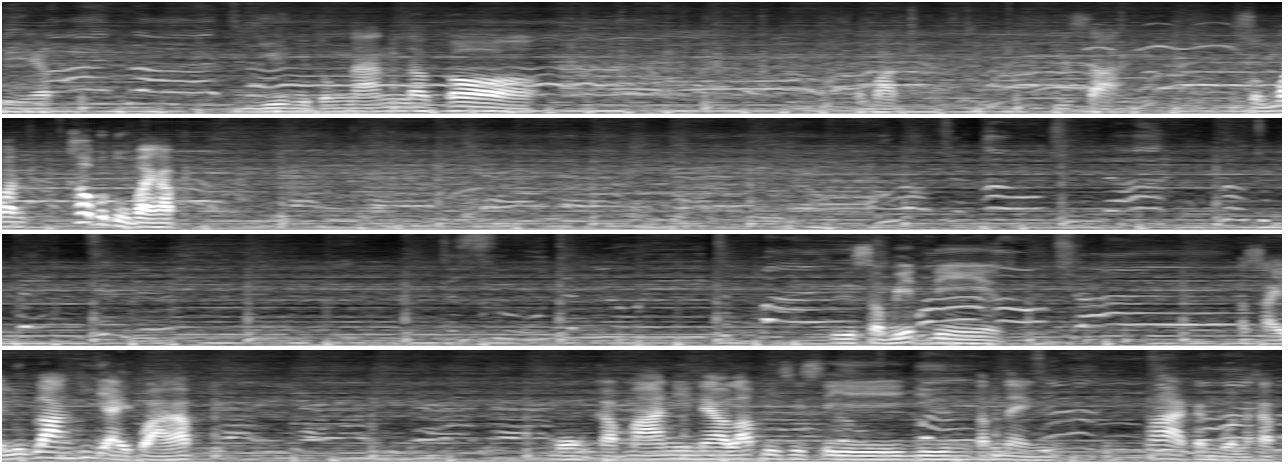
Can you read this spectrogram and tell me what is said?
นี่ครับยืนอยู่ตรงนั้นแล้วก็สะบัดศีรษะสมบัติเข้าประตูไปครับคือสมิธนี่อาศัยรูปร่างที่ใหญ่กว่าครับ มงกลับมานี่แนวรับ BCC ยืนตำแหน่งพลาดกันหมดแล้วครับ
